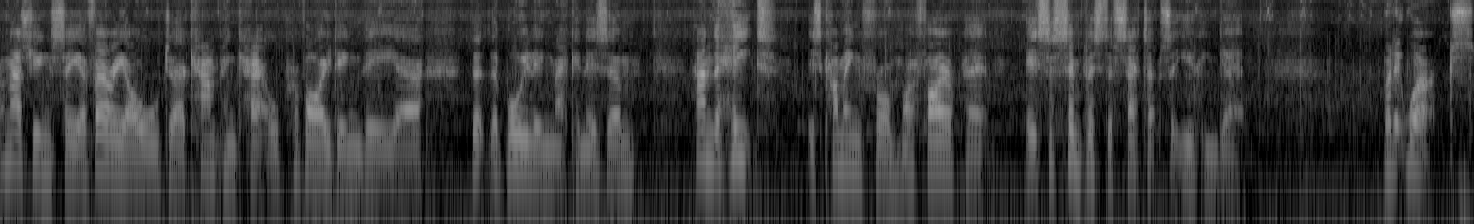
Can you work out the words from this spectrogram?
and as you can see a very old uh, camping kettle providing the, uh, the, the boiling mechanism. And the heat is coming from my fire pit. It's the simplest of setups that you can get. But it works.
